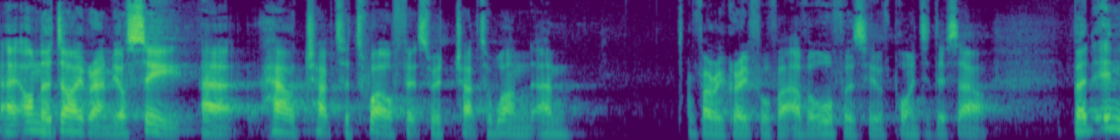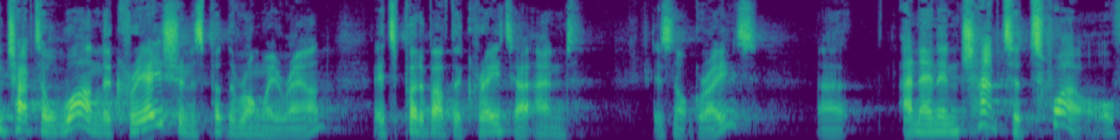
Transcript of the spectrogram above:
Uh, on the diagram, you'll see uh, how chapter 12 fits with chapter 1. Um, very grateful for other authors who have pointed this out. But in chapter 1, the creation is put the wrong way around. It's put above the creator, and it's not great. Uh, and then in chapter 12,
